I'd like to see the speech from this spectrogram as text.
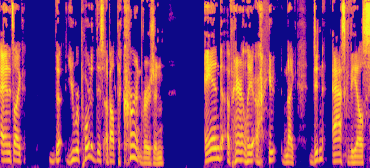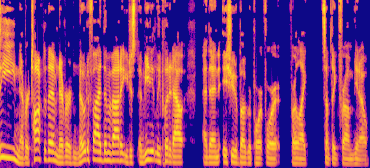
And it's like the, you reported this about the current version and apparently like didn't ask VLC, never talked to them, never notified them about it. You just immediately put it out and then issued a bug report for it for like something from, you know,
